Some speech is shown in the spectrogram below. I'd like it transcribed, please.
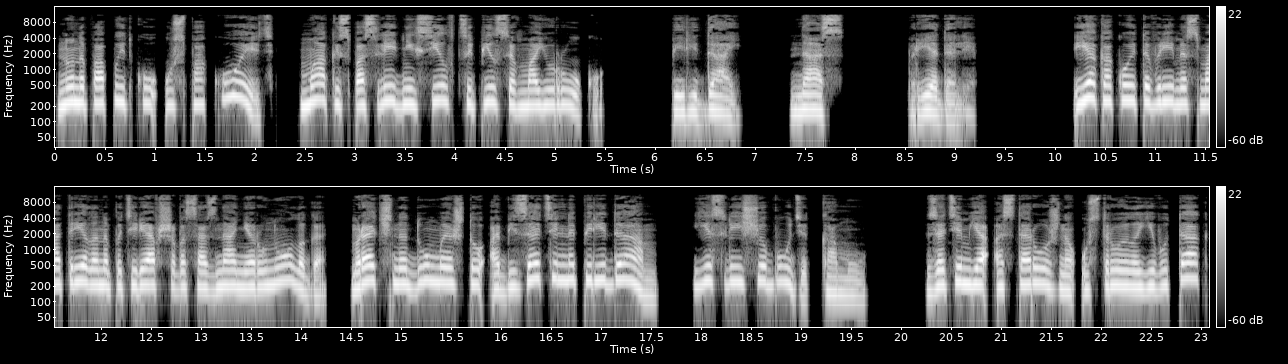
но на попытку успокоить маг из последних сил вцепился в мою руку. «Передай, нас предали». Я какое-то время смотрела на потерявшего сознание рунолога, мрачно думая, что обязательно передам, если еще будет кому. Затем я осторожно устроила его так,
